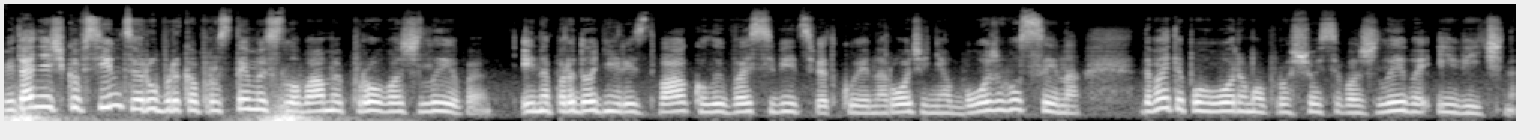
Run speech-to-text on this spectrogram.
Вітаннячко всім! Це рубрика простими словами про важливе. І напередодні Різдва, коли весь світ святкує народження Божого Сина, давайте поговоримо про щось важливе і вічне.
